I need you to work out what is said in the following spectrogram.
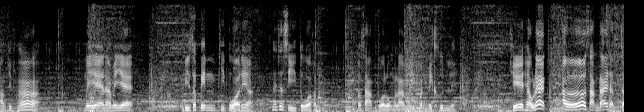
35 ไม่แย่นะไม่แย่ฟีสปินกี่ตัวเนี่ย น่าจะ 4 ตัวครับเพราะ3ตัวลงมาแล้วม,มันไม่ขึ้นเลยโอเคแถวแรก เออ สั่งได้ดั่งใจ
